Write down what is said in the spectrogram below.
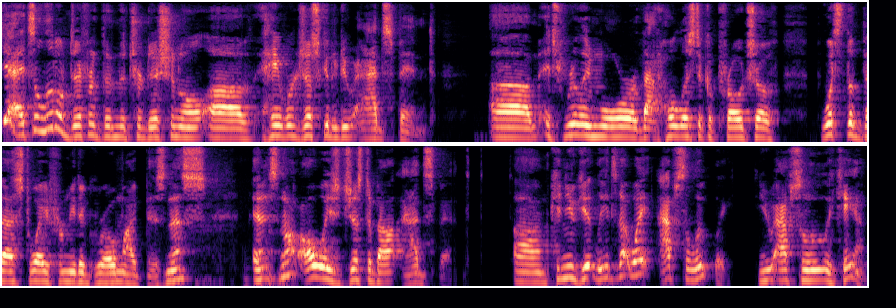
Yeah, it's a little different than the traditional of hey, we're just going to do ad spend. Um, it's really more that holistic approach of what's the best way for me to grow my business? And it's not always just about ad spend. Um, can you get leads that way? Absolutely. You absolutely can.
